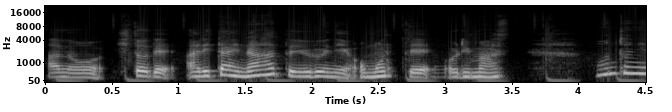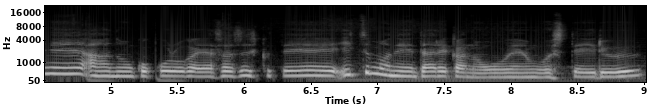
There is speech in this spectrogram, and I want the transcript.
あの人でありたいなというふうに思っております。本当にね、あの、心が優しくて、いつもね、誰かの応援をしている。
